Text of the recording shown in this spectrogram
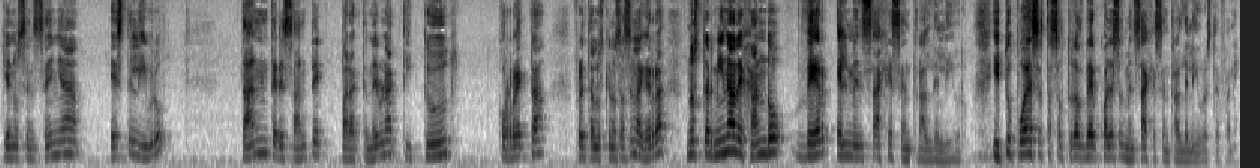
que nos enseña este libro tan interesante para tener una actitud correcta frente a los que nos hacen la guerra, nos termina dejando ver el mensaje central del libro. Y tú puedes a estas alturas ver cuál es el mensaje central del libro, Stephanie.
